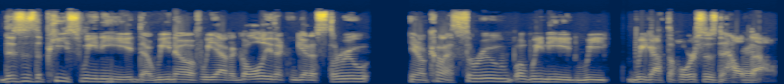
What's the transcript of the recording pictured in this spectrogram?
this is the piece we need that we know if we have a goalie that can get us through, you know, kind of through what we need, we we got the horses to help right. out.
